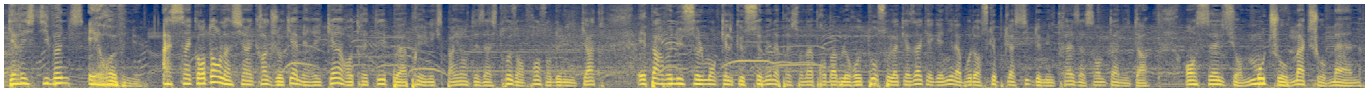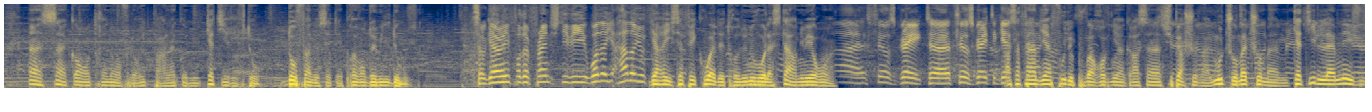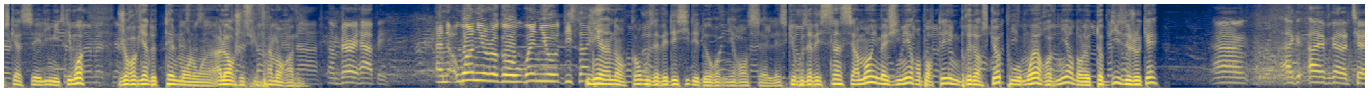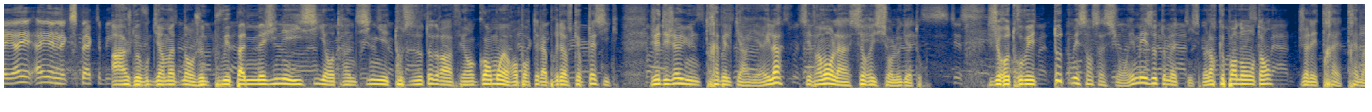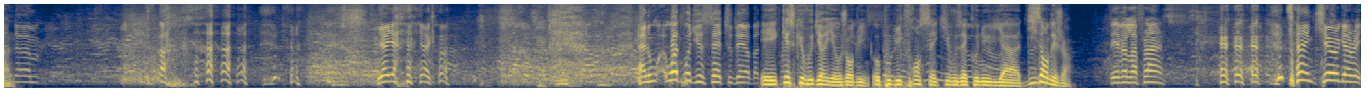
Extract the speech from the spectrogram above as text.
Gary Stevens est revenu. À 50 ans, l'ancien crack jockey américain, retraité peu après une expérience désastreuse en France en 2004, est parvenu seulement quelques semaines après son improbable retour sous la Kazakh à gagner la Breeders' Cup Classic 2013 à Santa Anita, en selle sur Mucho Macho Man, un 5 ans entraîné en Floride par l'inconnu Cathy Rifto, dauphin de cette épreuve en 2012. So Gary, for the French TV, what are you, how do you feel? Gary, ça fait quoi d'être de nouveau la star numéro 1 Uh, it feels great. Uh, it feels great to get Ah, ça fait un bien fou de pouvoir revenir grâce à un super cheval, Mucho Macho Man. Qu'a-t-il amené jusqu'à ses limites? Et moi, je reviens de tellement loin, alors je suis vraiment ravi. I'm very happy. And one year ago, when you decided Il y a un an, quand vous avez décidé de revenir en selle, est-ce que vous avez sincèrement imaginé remporter une Breeders' Cup ou au moins revenir dans le top 10 des jockeys? Ah, je dois vous le dire maintenant, je ne pouvais pas m'imaginer ici en train de signer tous ces autographes et encore moins remporter la Breeders' Cup classique. J'ai déjà eu une très belle carrière et là, c'est vraiment la cerise sur le gâteau. J'ai retrouvé toutes mes sensations et mes automatismes alors que pendant longtemps, j'allais très très mal. Yeah, yeah, yeah. go. And wh- what would you say today about Et qu'est-ce que vous diriez aujourd'hui au public français qui vous a connu il y a 10 ans déjà? Vive la France. Thank you, Gary.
